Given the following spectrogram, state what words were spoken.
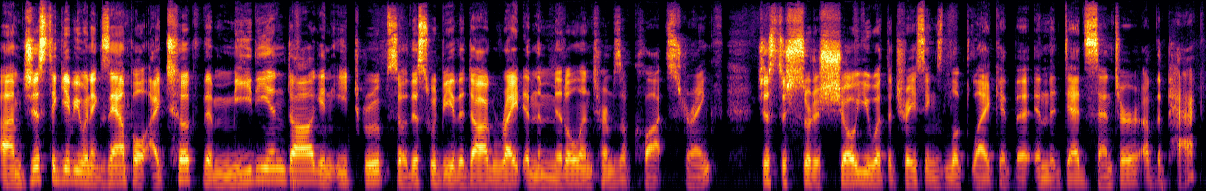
um, just to give you an example, I took the median dog in each group. So this would be the dog right in the middle in terms of clot strength just to sort of show you what the tracings looked like at the in the dead center of the pack.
